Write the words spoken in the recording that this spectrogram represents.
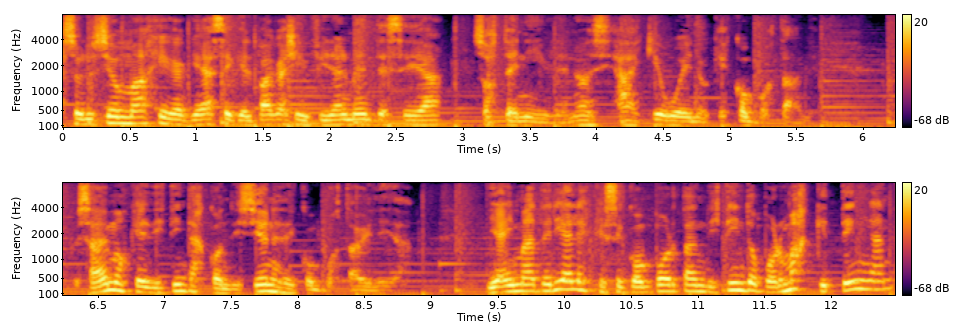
solución mágica que hace que el packaging finalmente sea sostenible, ¿no? Decir, ay, qué bueno, que es compostable. Pues sabemos que hay distintas condiciones de compostabilidad y hay materiales que se comportan distinto por más que tengan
